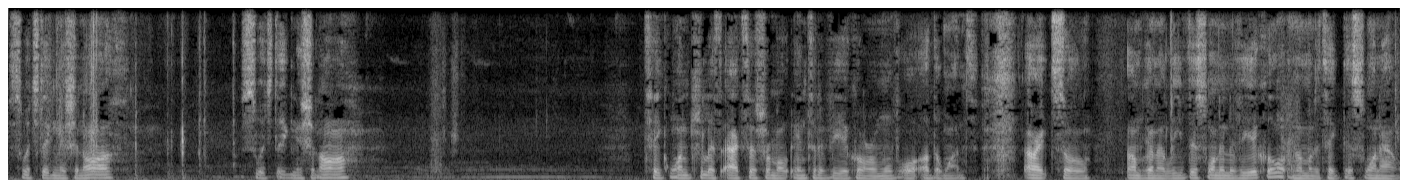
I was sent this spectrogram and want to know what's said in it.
Switch the ignition off. Switch the ignition on. Take one keyless access remote into the vehicle and remove all other ones. All right, so I'm going to leave this one in the vehicle and I'm going to take this one out.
